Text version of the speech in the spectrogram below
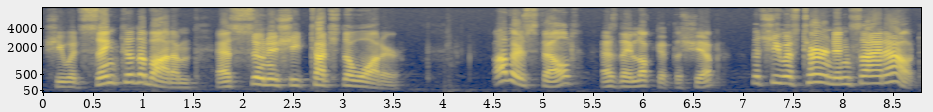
she would sink to the bottom as soon as she touched the water. Others felt, as they looked at the ship, that she was turned inside out.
